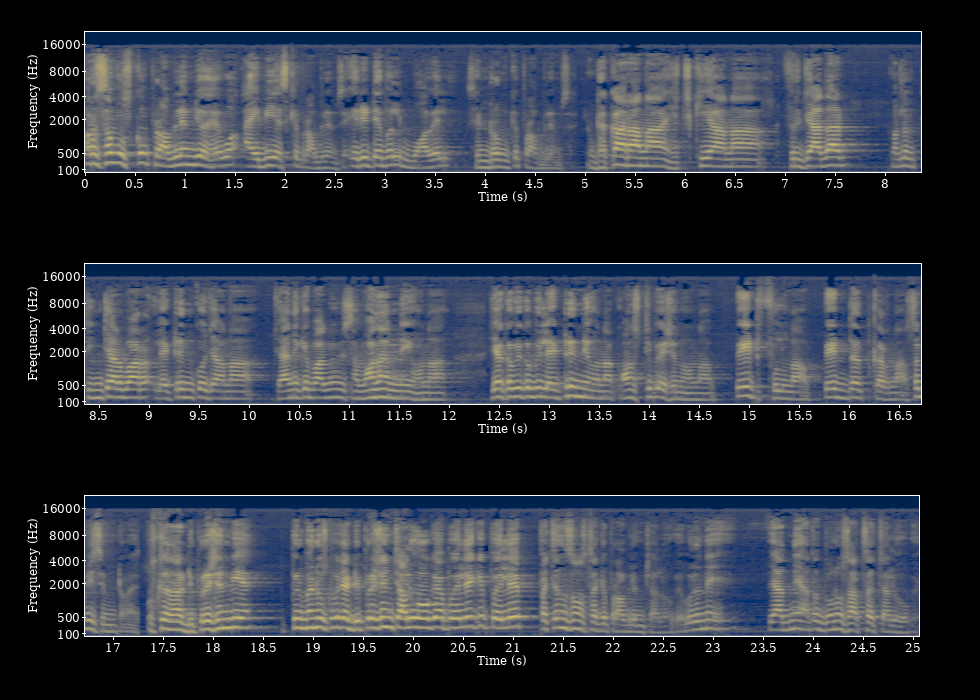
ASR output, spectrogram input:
और सब उसको प्रॉब्लम जो है वो आईबीएस के प्रॉब्लम से इरिटेबल बॉवेल सिंड्रोम के प्रॉब्लम से ढकार आना हिचकी आना, फिर ज़्यादा मतलब तीन चार बार लेटरिन को जाना, जाने के बाद में भी समाधान नहीं होना, या कभी कभी लेटरिन नहीं होना कॉन्स्टिपेशन होना, पेट फूलना, पेट दर्द करना, सभी सिम्टम है। उसके साथ डिप्रेशन भी है। फिर मैंने उसको पूछा डिप्रेशन चालू हो गया पहले कि पहले पचन संस्था के प्रॉब्लम चालू हो गए। बोले, नहीं याद नहीं आता, दोनों साथ साथ चालू हो गए।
